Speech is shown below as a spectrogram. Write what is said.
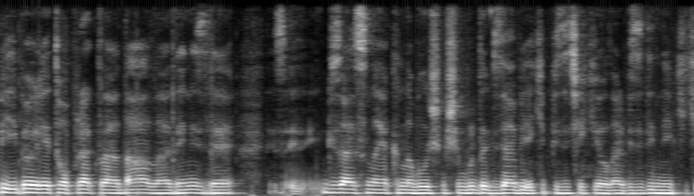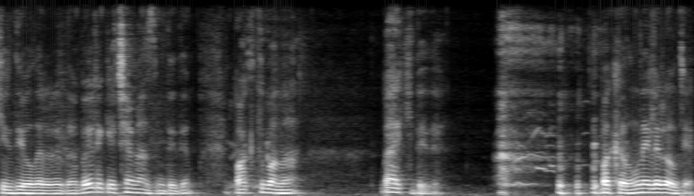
bir böyle toprakla, dağla, denizle, e, güzel Sına yakınla buluşmuşum. Burada güzel bir ekip bizi çekiyorlar, bizi dinleyip kikir diyorlar arada. Böyle geçemez mi dedim. Baktı bana. Belki dedi. Bakalım neler olacak.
